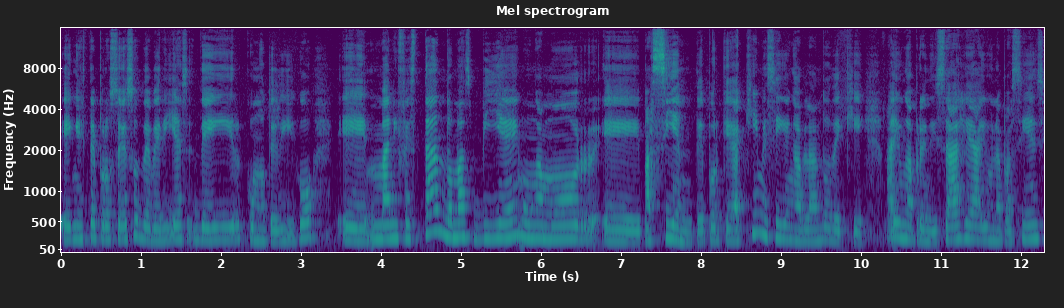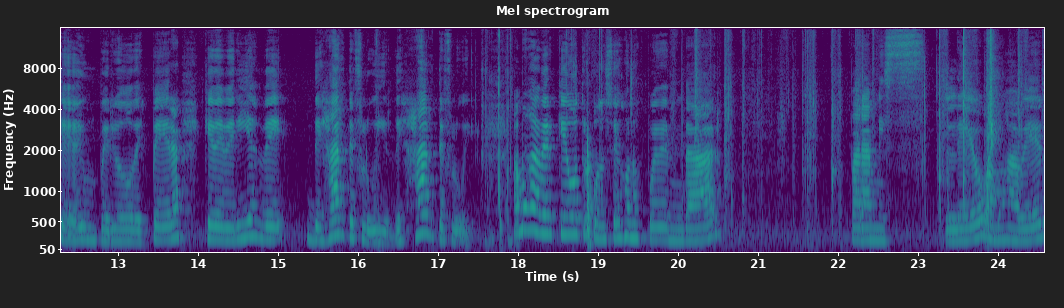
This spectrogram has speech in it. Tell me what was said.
en este proceso deberías de ir, como te digo, eh, manifestando más bien un amor eh, paciente, porque aquí me siguen hablando de que hay un aprendizaje, hay una paciencia, hay un periodo de espera que deberías de dejarte fluir, dejarte fluir. Vamos a ver qué otro consejo nos pueden dar para mis Leo. Vamos a ver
